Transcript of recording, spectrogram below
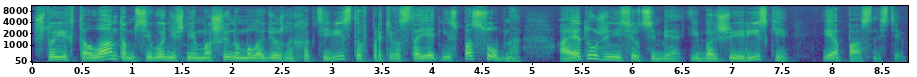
что их талантам сегодняшняя машина молодежных активистов противостоять не способна, а это уже несет в себе и большие риски, и опасности.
